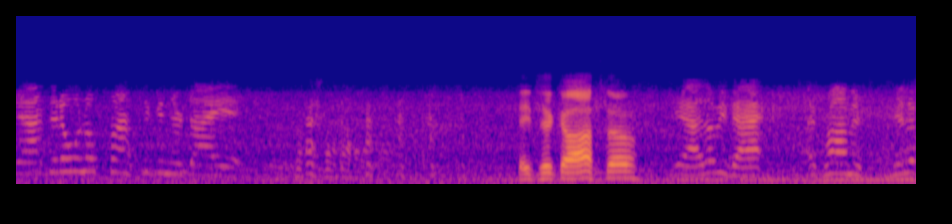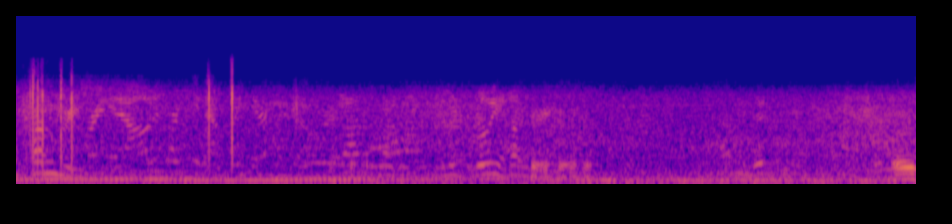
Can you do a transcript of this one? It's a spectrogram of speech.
Yeah, they don't want no plastic in their diet. They took off though? yeah, they'll be back. I promise. They look hungry. They look really hungry. Oh,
